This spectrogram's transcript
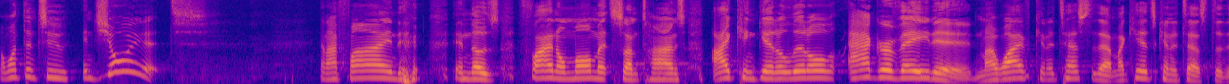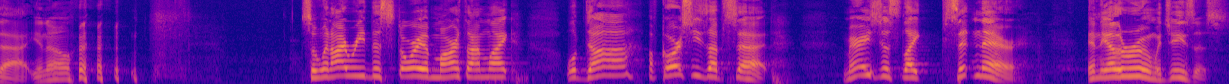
I want them to enjoy it. And I find in those final moments sometimes I can get a little aggravated. My wife can attest to that. My kids can attest to that, you know? So when I read this story of Martha, I'm like, well, duh, of course she's upset. Mary's just like sitting there in the other room with Jesus.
